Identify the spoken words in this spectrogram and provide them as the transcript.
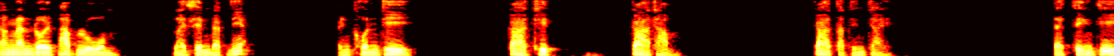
ดังนั้นโดยภาพรวมลายเซ็นแบบเนี้ยเป็นคนที่กล้าคิด กล้าทำกล้าตัดสินใจ แต่สิ่งที่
